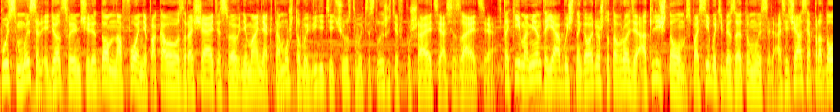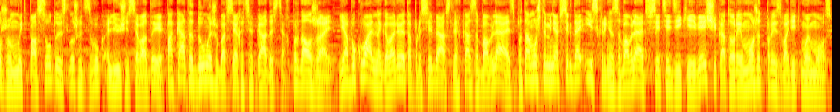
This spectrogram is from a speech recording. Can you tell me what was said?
Пусть мысль идет своим чередом на фоне, пока вы возвращаете свое внимание к тому, чтобы видите, чувствуете, слышите, вкушаете, осязаете. В такие моменты я обычно говорю что-то вроде «Отлично, ум, спасибо тебе за эту мысль, а сейчас я продолжу мыть посуду и слушать звук льющейся воды, пока ты думаешь обо всех этих гадостях. Продолжай». Я буквально говорю это про себя, слегка забавляясь, потому что меня всегда искренне забавляют все те дикие вещи, которые может производить мой мозг.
